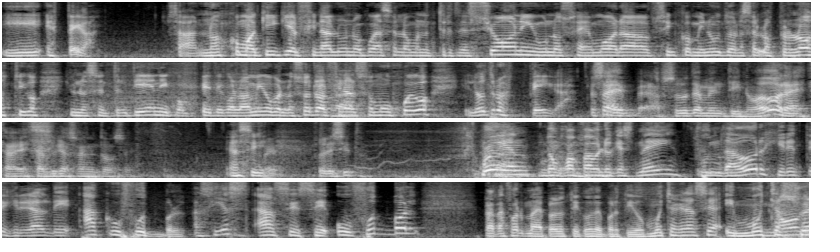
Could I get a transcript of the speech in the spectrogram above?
eh, es pega. O sea, no es como aquí que al final uno puede hacerlo como una entretención y uno se demora cinco minutos en hacer los pronósticos y uno se entretiene y compite con los amigos, pero nosotros al final somos un juego, el otro es pega. O sea, es absolutamente innovadora esta, esta aplicación entonces. Así. Bueno, felicito. Muy bien, don Juan Pablo Quesney, fundador, gerente general de ACU Fútbol. Así es, ACCU Fútbol, plataforma de pronósticos deportivos. Muchas gracias y mucha No, suerte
